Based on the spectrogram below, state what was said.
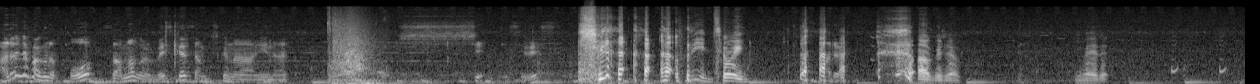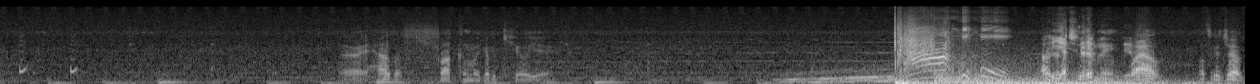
I don't know if I'm gonna fall, so I'm not gonna risk it. So I'm just gonna, you know. Shit, you see this? what are you doing? I don't. oh, good job. You made it. Alright, how the fuck am I gonna kill you? Oh, you actually hit me. Yeah. Wow. That's a good job.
